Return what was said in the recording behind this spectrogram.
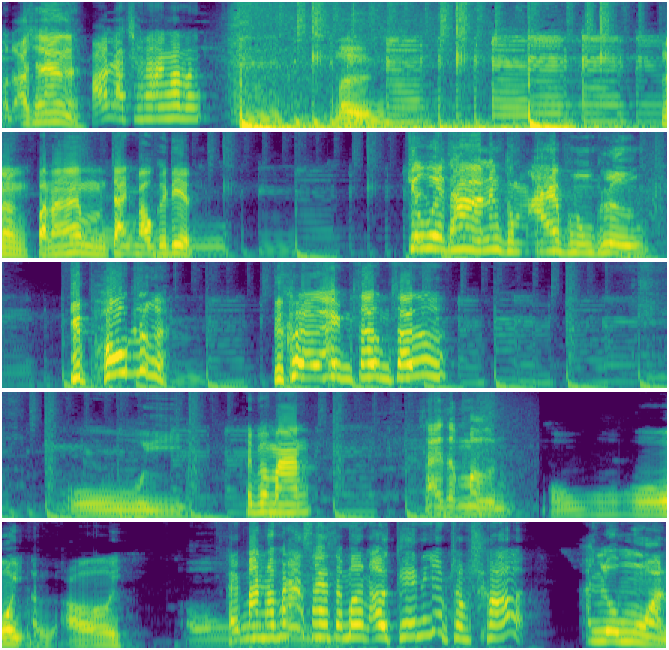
អត់អត់ឆ្នាំងអត់ដាក់ឆ្នាំងហ្នឹងមើលនឹងប៉ណ្ណឹងមិនចាញ់បោកគេទៀតជឿវាថាអាហ្នឹងកំអែភ្នំភ្លើងគេផូតហ្នឹងគេឃើញឯងមិនទៅមិនទៅអូយហើយប្រហែល40ម៉ឺនអូយអើអើយហើយបានមកប្រាក់40ម៉ឺនឲ្យគេនេះខ្ញុំចង់ឆ្ងល់ អញលក់មួន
